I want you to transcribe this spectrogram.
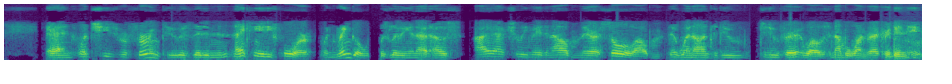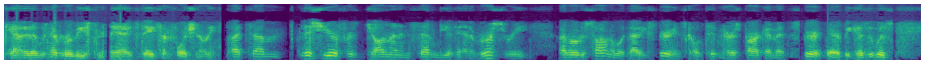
And what she's referring to is that in 1984, when Ringo was living in that house, I actually made an album there, a solo album that went on to do to do very well. It was a number one record in, in Canada. It was never released in the United States, unfortunately. But um, this year, for John Lennon's 70th anniversary, I wrote a song about that experience called Tittenhurst Park. I Met the Spirit there because it was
